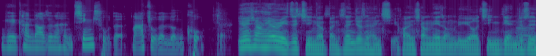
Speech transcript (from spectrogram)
你可以看到真的很清楚的马祖的轮廓。对，因为像 Harry 自己呢，本身就是很喜欢像那种旅游景点，就是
